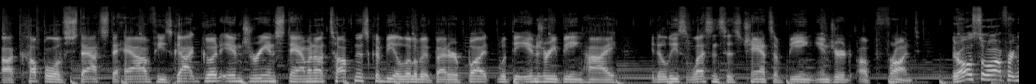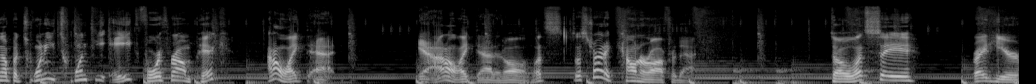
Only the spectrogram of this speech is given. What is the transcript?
a couple of stats to have. He's got good injury and stamina. Toughness could be a little bit better, but with the injury being high, it at least lessens his chance of being injured up front. They're also offering up a 2028 fourth round pick. I don't like that. Yeah, I don't like that at all. Let's let's try to counter offer that. So let's say right here,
